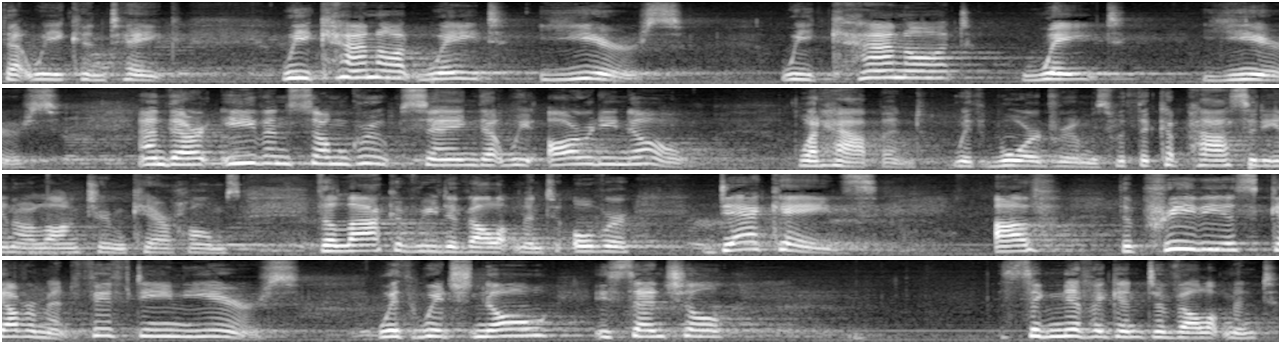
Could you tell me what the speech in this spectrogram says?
that we can take. We cannot wait years. We cannot wait years. And there are even some groups saying that we already know what happened with wardrooms, with the capacity in our long-term care homes, the lack of redevelopment over decades of the previous government, 15 years, with which no essential significant development,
